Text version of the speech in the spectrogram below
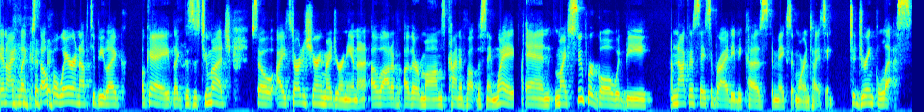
and i'm like self-aware enough to be like okay like this is too much so i started sharing my journey and a, a lot of other moms kind of felt the same way and my super goal would be i'm not going to say sobriety because it makes it more enticing to drink less.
